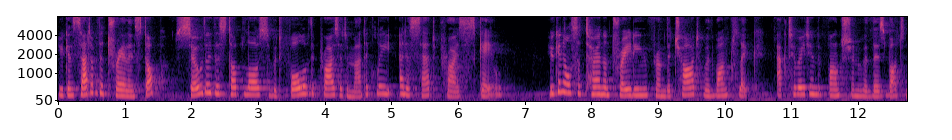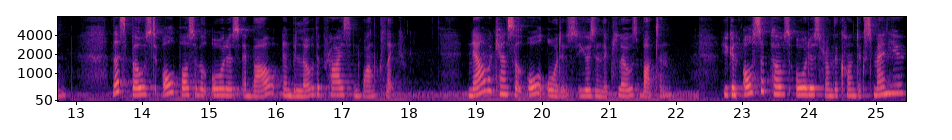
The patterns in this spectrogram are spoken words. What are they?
You can set up the trailing stop so that the stop loss would follow the price automatically at a set price scale. You can also turn on trading from the chart with one click, activating the function with this button. Let's post all possible orders above and below the price in one click. Now we cancel all orders using the Close button. You can also post orders from the context menu,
